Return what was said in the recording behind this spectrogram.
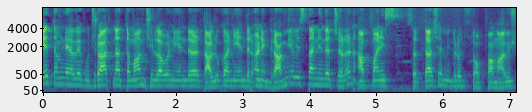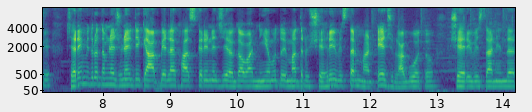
એ તમને હવે ગુજરાતના તમામ જિલ્લાઓની અંદર, તાલુકાની અંદર અને ગ્રામ્ય વિસ્તારની અંદર ચલણ આપવાની સત્તા છે મિત્રો સોંપવામાં આવી છે. જ્યારે મિત્રો તમને જણાવી દઈએ કે આ પહેલાં ખાસ કરીને જે અગાઉ આ નિયમ હતો, એ માત્ર શહેરી વિસ્તાર માટે જ લાગુ હતો. શહેરી વિસ્તારની અંદર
